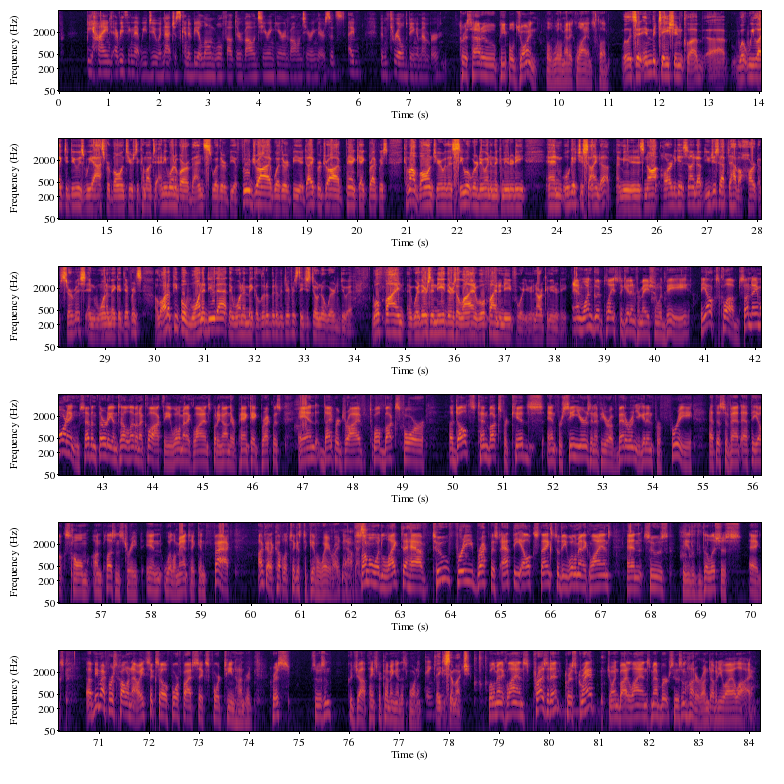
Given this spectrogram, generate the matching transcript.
behind everything that we do and not just kind of be a lone wolf out there volunteering here and volunteering there. So it's I've been thrilled being a member. Chris, how do people join the Willimantic Lions Club? Well, it's an invitation club. Uh, what we like to do is we ask for volunteers to come out to any one of our events, whether it be a food drive, whether it be a diaper drive, pancake breakfast. Come out, volunteer with us, see what we're doing in the community, and we'll get you signed up. I mean, it is not hard to get signed up. You just have to have a heart of service and want to make a difference. A lot of people want to do that. They want to make a little bit of a difference. They just don't know where to do it. We'll find where there's a need, there's a line, and we'll find a need for you in our community. And one good place to get information would be the Elks Club, Sunday morning, 7.30 until 11 o'clock. The Willimantic Lions putting on their pancake breakfast and diaper drive. 12 bucks for adults, 10 bucks for kids and for seniors. And if you're a veteran, you get in for free at this event at the Elks home on Pleasant Street in Willimantic. In fact, I've got a couple of tickets to give away right now. If someone would like to have two free breakfast at the Elks, thanks to the Willimantic Lions and Sue's delicious eggs. Uh, be my first caller now, 860 456 1400. Chris, Susan, good job. Thanks for coming in this morning. Thank you. Thank you so much. Willimantic Lions President Chris Grant, joined by Lions member Susan Hunter on WILI.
